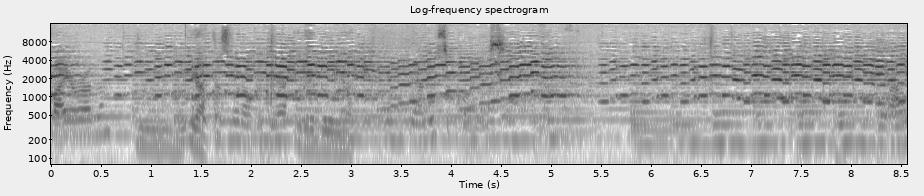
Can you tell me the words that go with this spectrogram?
fire on them. Mm-hmm. Yeah, Look at this one over here. they do, yeah. Yeah, these sequoias. Wow,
